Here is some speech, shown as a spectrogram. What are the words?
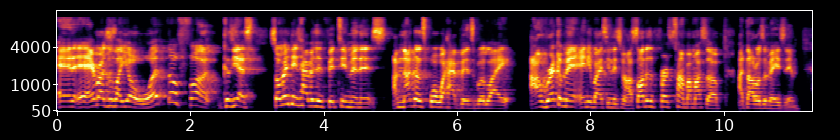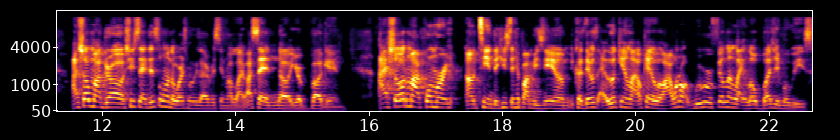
and everybody's just like, "Yo, what the fuck?" Because yes, so many things happen in 15 minutes. I'm not gonna spoil what happens, but like, I recommend anybody seeing this film. I saw this the first time by myself. I thought it was amazing. I showed my girl. She said, "This is one of the worst movies I've ever seen in my life." I said, "No, you're bugging." I showed my former um, team, the Houston Hip Hop Museum, because they was looking like, okay, well, I want to. We were feeling like low budget movies.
